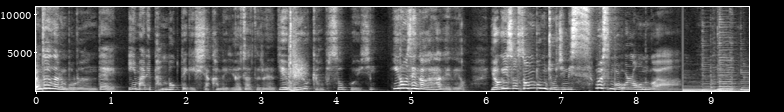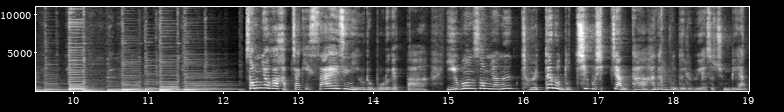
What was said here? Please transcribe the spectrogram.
남자들은 모르는데 이 말이 반복되기 시작하면 여자들은 얘 왜 이렇게 없어 보이지? 이런 생각을 하게 돼요. 여기서 썸붕 조짐이 스물스물 올라오는 거야. 썸녀가 갑자기 싸해진 이유를 모르겠다. 이번 썸녀는 절대로 놓치고 싶지 않다 하는 분들을 위해서 준비한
